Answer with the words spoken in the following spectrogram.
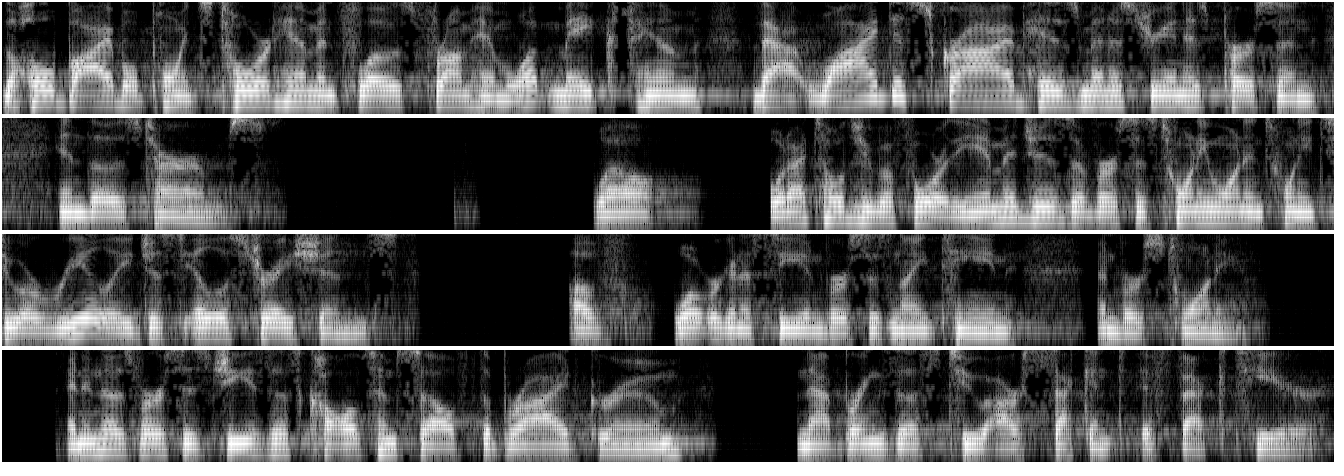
The whole Bible points toward him and flows from him. What makes him that? Why describe his ministry and his person in those terms? Well, what I told you before, the images of verses 21 and 22 are really just illustrations of what we're going to see in verses 19 and verse 20. And in those verses, Jesus calls himself the bridegroom, and that brings us to our second effect here.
